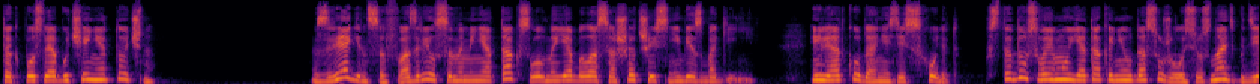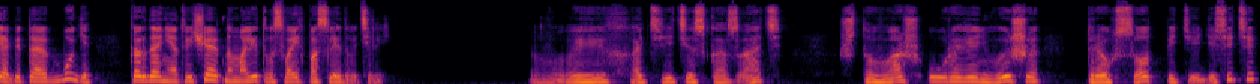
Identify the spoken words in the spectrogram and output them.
так после обучения точно. Звягинцев возрился на меня так, словно я была сошедшей с небес богиней. Или откуда они здесь сходят? К стыду своему я так и не удосужилась узнать, где обитают боги, когда они отвечают на молитвы своих последователей. «Вы хотите сказать, что ваш уровень выше трехсот пятидесяти?»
